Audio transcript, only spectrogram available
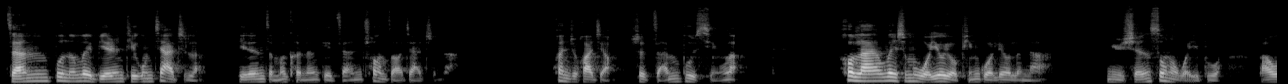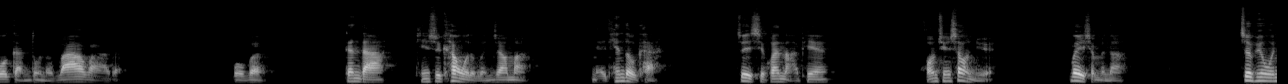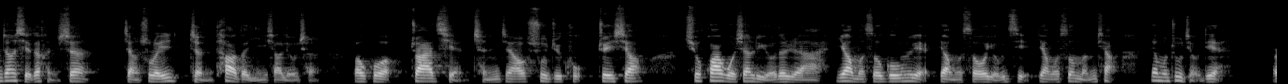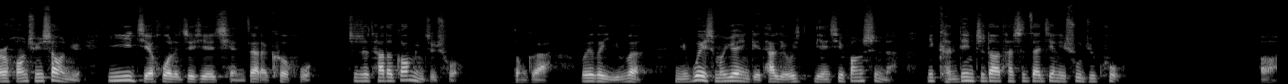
咱不能为别人提供价值了，别人怎么可能给咱创造价值呢？换句话讲，是咱不行了。后来为什么我又有苹果六了呢？女神送了我一部，把我感动的哇哇的。我问甘达：“平时看我的文章吗？”每天都看，最喜欢哪篇？黄泉少女，为什么呢？这篇文章写得很深，讲述了一整套的营销流程，包括抓潜、成交、数据库、追销。去花果山旅游的人啊，要么搜攻略，要么搜游记，要么搜门票，要么住酒店。而黄群少女一一截获了这些潜在的客户，这是她的高明之处。董哥啊，我有个疑问，你为什么愿意给他留联系方式呢？你肯定知道他是在建立数据库。哦，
